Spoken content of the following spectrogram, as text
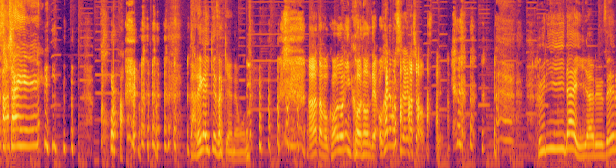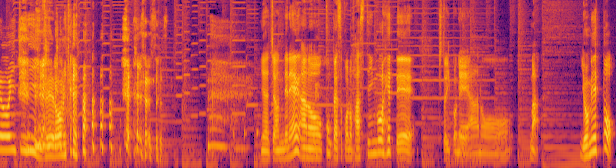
サンシャイン！こら。誰が池崎やねんほんとあなたもこのドリンクを飲んでお金持ちになりましょう。っつってフリーダイヤル0120みたいな。そうそうそう。いやじゃあんでねあの今回そこのファスティングを経てちょっと一個ね、ええ。あのまあ嫁と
